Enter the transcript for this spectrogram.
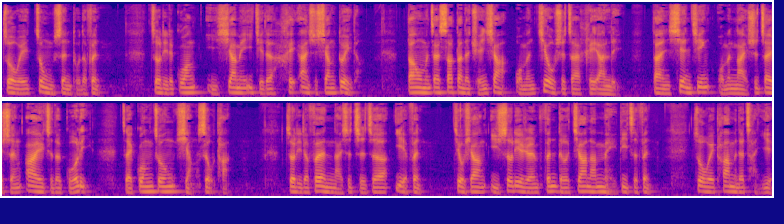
作为众圣徒的份。这里的光与下面一节的黑暗是相对的。当我们在撒旦的权下，我们就是在黑暗里；但现今我们乃是在神爱子的国里，在光中享受它。这里的份乃是指着业份。就像以色列人分得迦南美地之份，作为他们的产业；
